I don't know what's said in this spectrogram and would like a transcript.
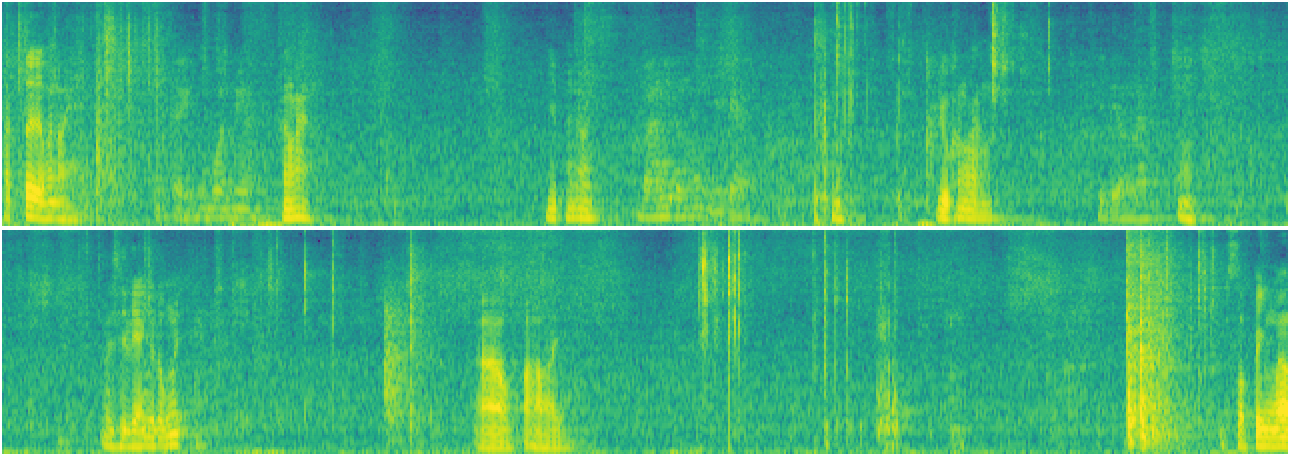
คัตเตอร์มาหน่อย เฉยข้างบนเนี่ย ข้างล่าง หยิบให้หน่อยบางอยู่ตรงห้องนี้แกอยู่ข้างหลัง สีเหลืองนะไอ้สีเหลืองอยู่ตรงนี้ อ้าวไปสปริงมา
